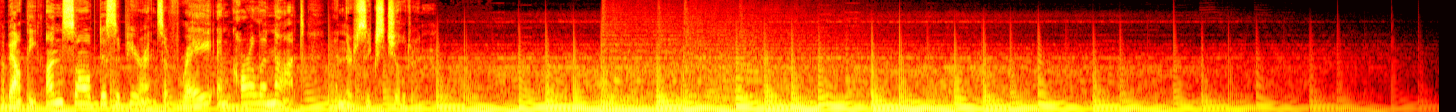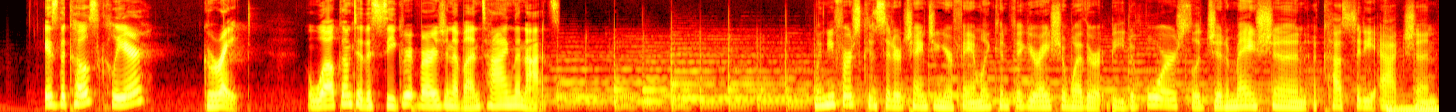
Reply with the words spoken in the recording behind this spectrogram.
about the unsolved disappearance of Ray and Carla Knott and their six children. Is the coast clear? Great. Welcome to the secret version of Untying the Knots. When you first consider changing your family configuration, whether it be divorce, legitimation, a custody action,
